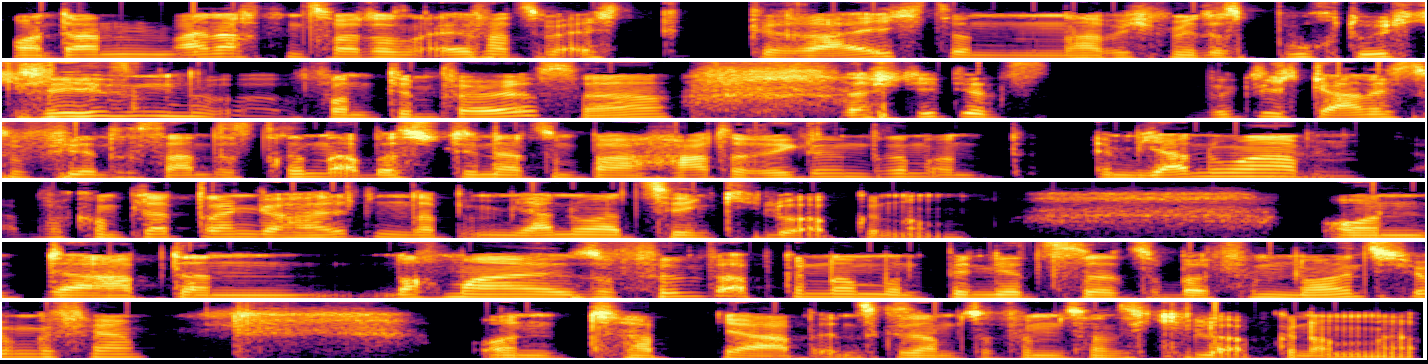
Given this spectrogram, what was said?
Und dann Weihnachten 2011 hat es mir echt gereicht. Dann habe ich mir das Buch durchgelesen von Tim Ferriss. Ja. Da steht jetzt wirklich gar nicht so viel Interessantes drin, aber es stehen halt so ein paar harte Regeln drin. Und im Januar mhm. habe ich einfach komplett dran gehalten und habe im Januar 10 Kilo abgenommen. Und da habe dann nochmal so fünf abgenommen und bin jetzt so bei 95 ungefähr. Und habe ja hab insgesamt so 25 Kilo abgenommen, ja.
